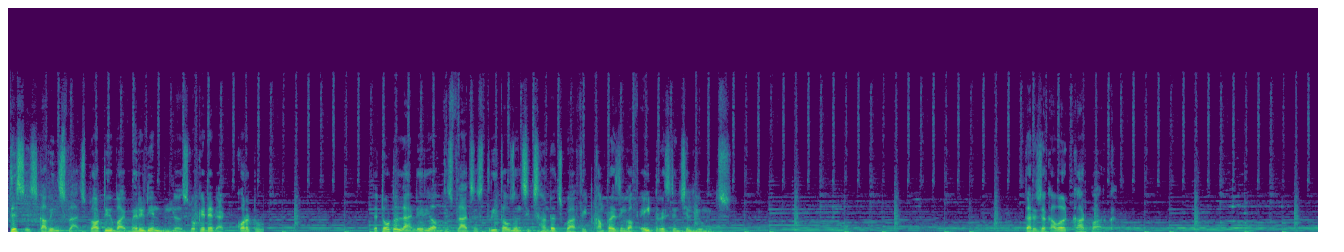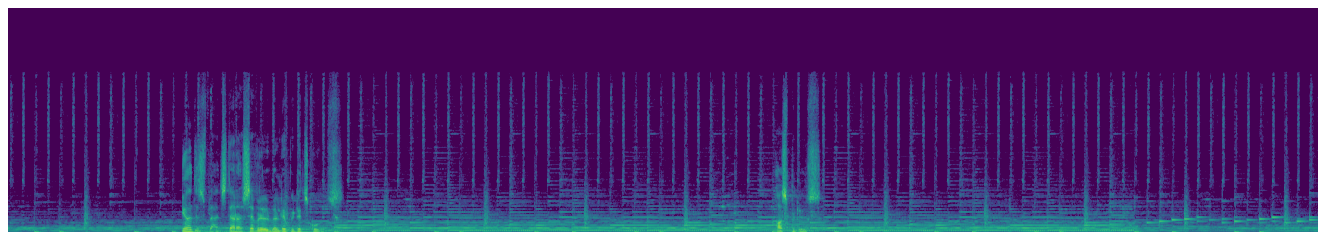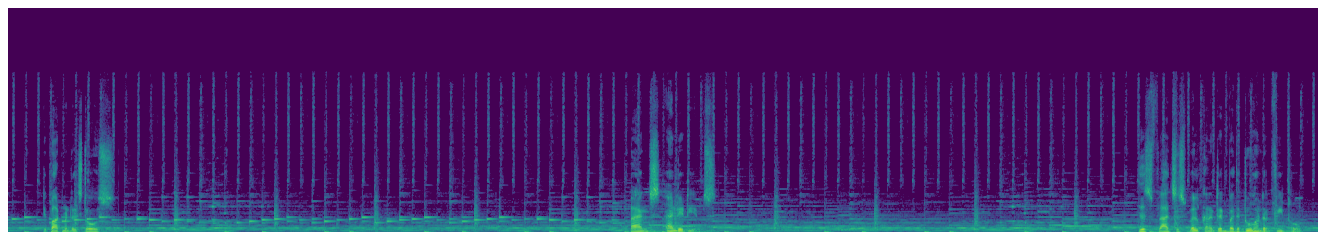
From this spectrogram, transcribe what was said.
This is Kavin's Flats brought to you by Meridian Builders located at Korattur. The total land area of this flats is 3600 square feet comprising of 8 residential units. There is a covered car park. Near this flats there are several well-reputed schools. Hospitals, departmental stores, banks and ATMs. This flats is well connected by the 200 feet road.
